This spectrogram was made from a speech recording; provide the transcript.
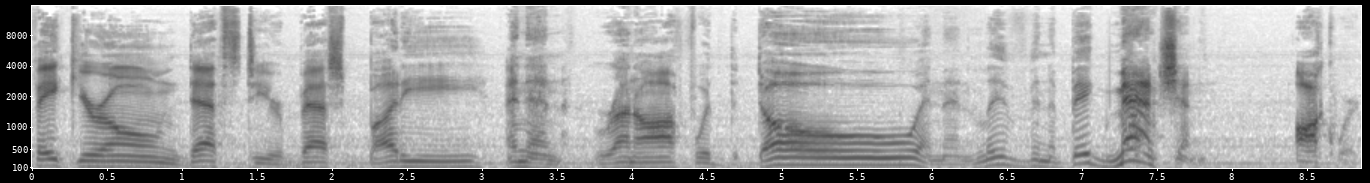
fake your own deaths to your best buddy, and then run off with the dough, and then live in a big mansion. Awkward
